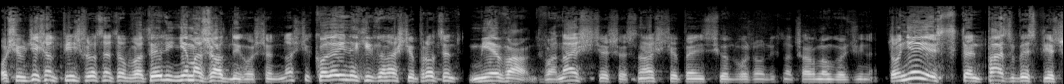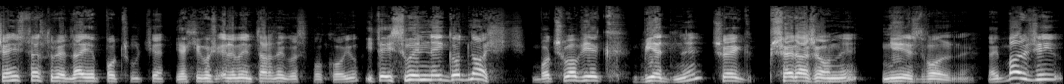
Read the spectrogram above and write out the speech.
85% obywateli nie ma żadnych oszczędności. Kolejne kilkanaście procent miewa 12, 16 pensji odłożonych na czarną godzinę. To nie jest ten pas bezpieczeństwa, które daje poczucie jakiegoś elementarnego spokoju i tej słynnej godności. Bo człowiek biedny, człowiek przerażony, nie jest wolny. Najbardziej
